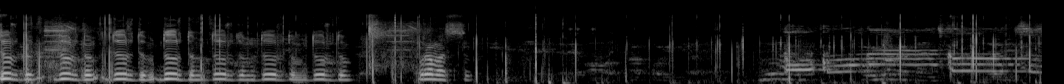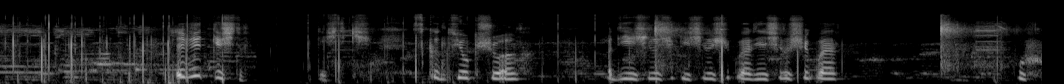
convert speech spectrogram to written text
Durdum, durdum, durdum, durdum, durdum, durdum, durdum. Vuramazsın. Evet geçtim. Geçtik. Sıkıntı yok şu an. Hadi yeşil ışık, yeşil ışık ver, yeşil ışık ver. Uf.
